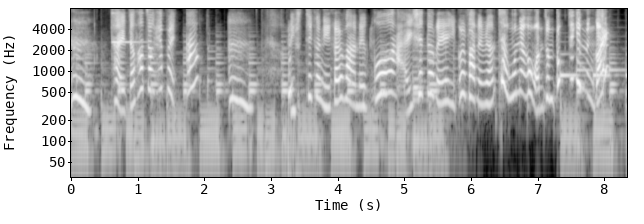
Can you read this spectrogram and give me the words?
음, 자 이제 화장해볼까? 음, 립스틱은 이걸 바르고 아이섀도를 이걸 바르면 장훈이가 완전 똑지겠는걸?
